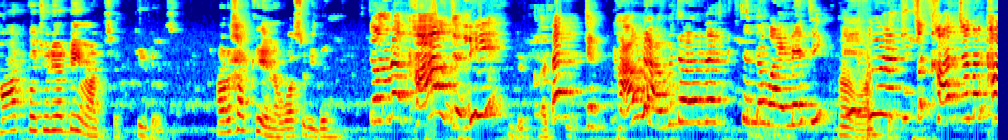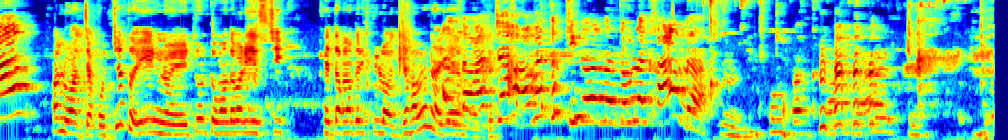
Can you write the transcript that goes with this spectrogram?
ভাত কচুরি আর ডিম আচ্ছা ঠিক আছে। আমরা সব খেয়ে নেব অসুবিধা নেই। আচ্ছা। কিছু খাচ্ছ না খাও। আর লজ্জা করছে তো এই তো তোমাদের বাড়ি এসেছি। খেতে আমাদের একটু লজ্জা হবে না এই জন্য লজ্জা। লজ্জা হবে তো কি হবে তোমরা খাও না। হুম।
